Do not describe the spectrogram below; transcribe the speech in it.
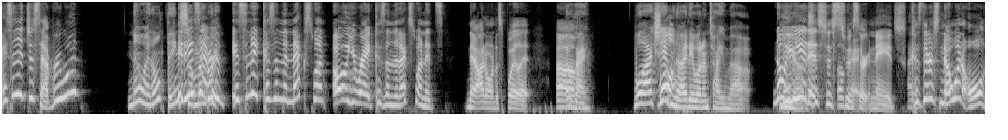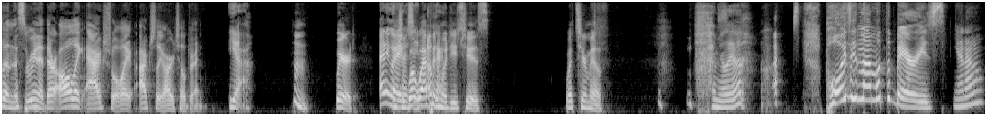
Isn't it just everyone? No, I don't think It so. is Remember every, isn't it? Because in the next one, oh, you're right. Because in the next one, it's no, I don't want to spoil it. Um, okay. Well, actually, I have no idea what I'm talking about. No, maybe knows? it is just to a certain age because there's no one old in this arena. They're all like actual, like actually our children. Yeah. Hmm. Weird. Anyway, what weapon Okay. would you choose? What's your move? Amelia? Poison them with the berries. You know,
